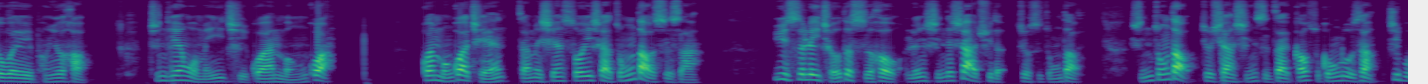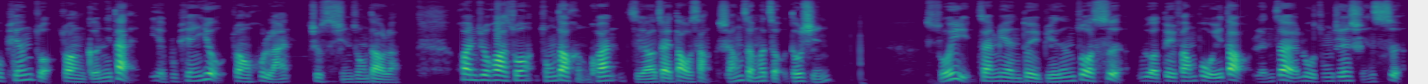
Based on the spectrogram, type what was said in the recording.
各位朋友好，今天我们一起观蒙卦。观蒙卦前，咱们先说一下中道是啥。遇事内求的时候，能行得下去的就是中道。行中道就像行驶在高速公路上，既不偏左撞隔离带，也不偏右撞护栏，就是行中道了。换句话说，中道很宽，只要在道上，想怎么走都行。所以在面对别人做事，若对方不为道，能在路中间行事，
